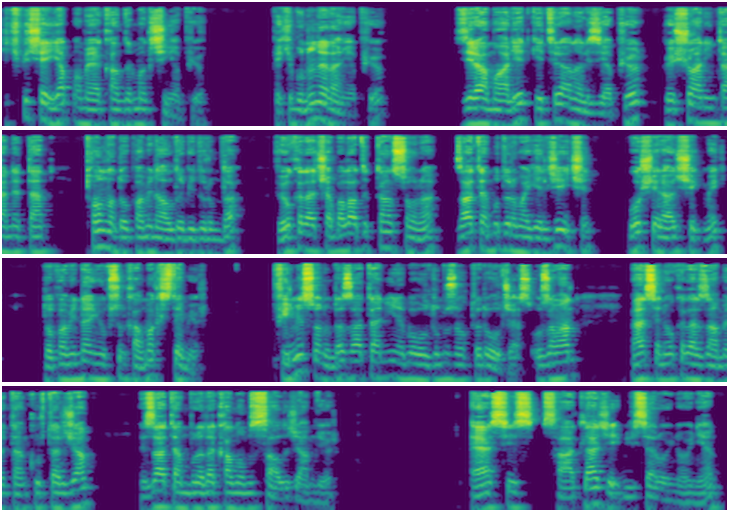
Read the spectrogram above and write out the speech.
hiçbir şey yapmamaya kandırmak için yapıyor. Peki bunu neden yapıyor? Zira maliyet getiri analizi yapıyor ve şu an internetten tonla dopamin aldığı bir durumda ve o kadar çabaladıktan sonra zaten bu duruma geleceği için boş yere acı çekmek, dopaminden yoksun kalmak istemiyor. Filmin sonunda zaten yine bu olduğumuz noktada olacağız. O zaman ben seni o kadar zahmetten kurtaracağım ve zaten burada kalmamızı sağlayacağım diyor. Eğer siz saatlerce bilgisayar oyunu oynayan,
